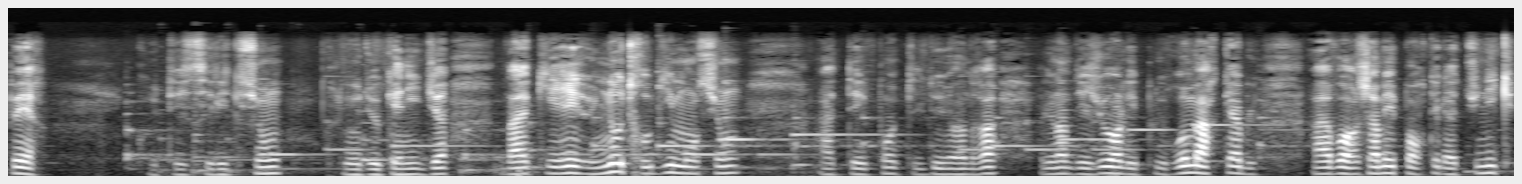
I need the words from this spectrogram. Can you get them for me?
perd. Côté sélection, Claudio Canigia va acquérir une autre dimension à tel point qu'il deviendra l'un des joueurs les plus remarquables à avoir jamais porté la tunique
